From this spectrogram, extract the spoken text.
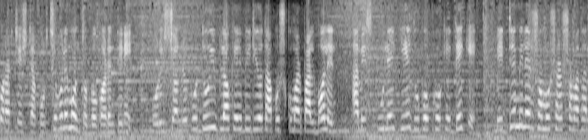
করার চেষ্টা করছে বলে মন্তব্য করেন তিনি। হরিশ্চন্দ্রপুর দুই ব্লকের বিডিও তাপস কুমার পাল বলেন, আমি স্কুলে গিয়ে দুপক্ষকে ডেকে মিড ডে মিলের সমস্যার সমাধান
